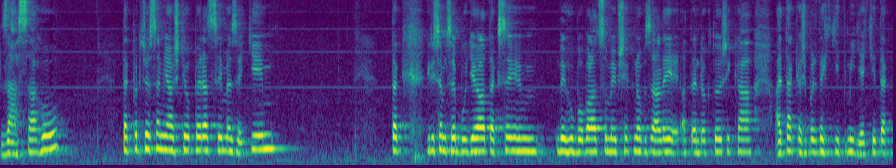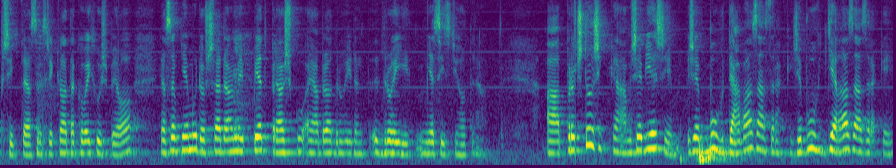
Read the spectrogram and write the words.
zásahu, tak protože jsem měla ještě operaci mezi tím, tak když jsem se budila, tak se jim vyhubovala, co mi všechno vzali a ten doktor říká, a tak, až budete chtít mít děti, tak přijďte. Já jsem si říkala, takových už bylo. Já jsem k němu došla, dal mi pět prášků a já byla druhý, den, druhý měsíc těhotná. A proč to říkám? Že věřím, že Bůh dává zázraky, že Bůh dělá zázraky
